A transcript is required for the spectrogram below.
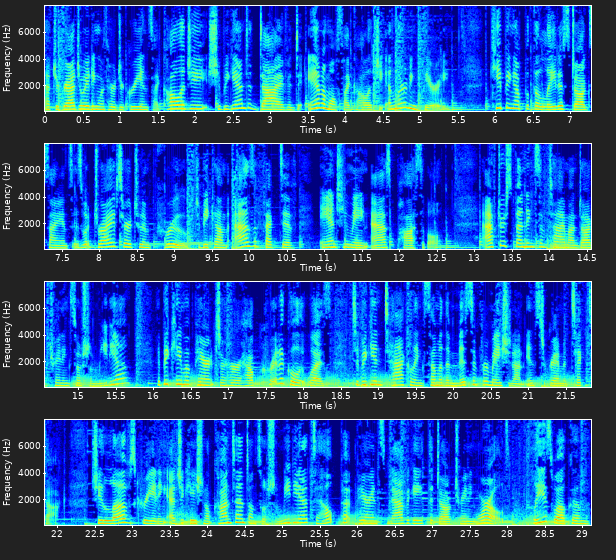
After graduating with her degree in psychology, she began to dive into animal psychology and learning theory. Keeping up with the latest dog science is what drives her to improve to become as effective and humane as possible. After spending some time on dog training social media, it became apparent to her how critical it was to begin tackling some of the misinformation on Instagram and TikTok. She loves creating educational content on social media to help pet parents navigate the dog training world. Please welcome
